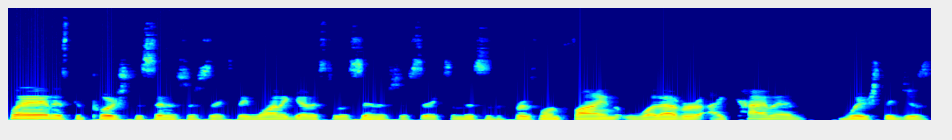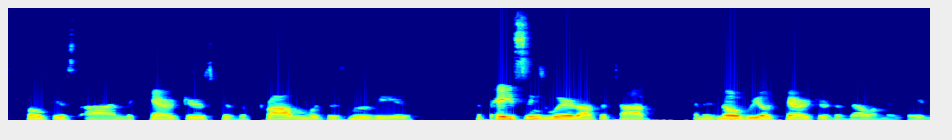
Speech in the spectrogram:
plan is to push the Sinister Six. They want to get us to a Sinister Six, and this is the first one. Fine, whatever. I kind of wish they just focused on the characters because the problem with this movie is the pacing's weird off the top, and there's no real character development. They,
